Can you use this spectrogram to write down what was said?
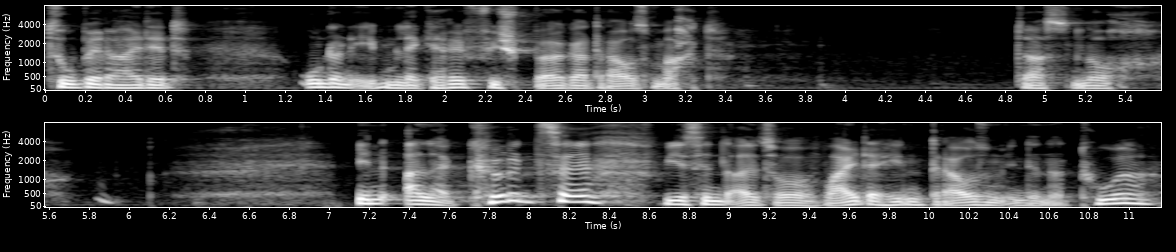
zubereitet und dann eben leckere Fischburger draus macht. Das noch in aller Kürze. Wir sind also weiterhin draußen in der Natur,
